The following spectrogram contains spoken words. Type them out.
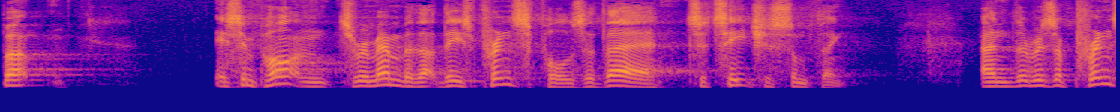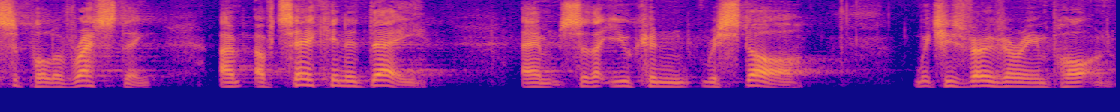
But it's important to remember that these principles are there to teach us something. And there is a principle of resting, of, of taking a day um, so that you can restore, which is very, very important.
